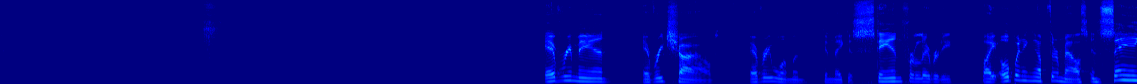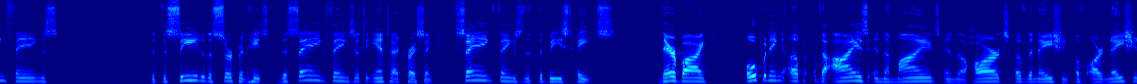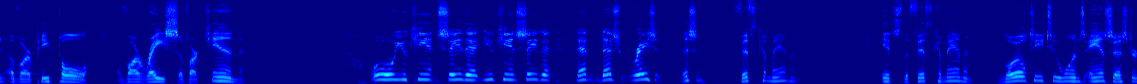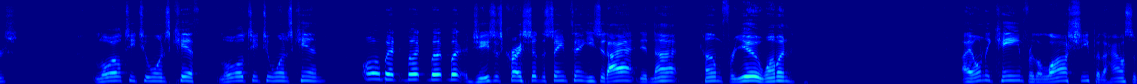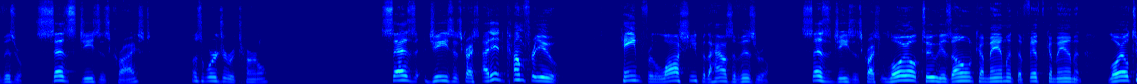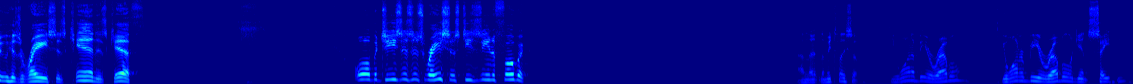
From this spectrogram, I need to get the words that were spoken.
Every man, every child, every woman can make a stand for liberty by opening up their mouths and saying things that the seed of the serpent hates, the saying things that the Antichrist saying, saying things that the beast hates, thereby opening up the eyes and the minds and the hearts of the nation, of our nation, of our people, of our race, of our kin. Oh, you can't say that. You can't say that. That that's racist. Listen, fifth commandment. It's the fifth commandment. Loyalty to one's ancestors, loyalty to one's kith, loyalty to one's kin. Oh, but but but but Jesus Christ said the same thing. He said, I did not come for you, woman. I only came for the lost sheep of the house of Israel, says Jesus Christ. Those words are eternal. Says Jesus Christ, I didn't come for you. Came for the lost sheep of the house of Israel, says Jesus Christ, loyal to his own commandment, the fifth commandment, loyal to his race, his kin, his kith. Oh, but Jesus is racist, he's xenophobic. Let, let me tell you something. You want to be a rebel? You want to be a rebel against Satan?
